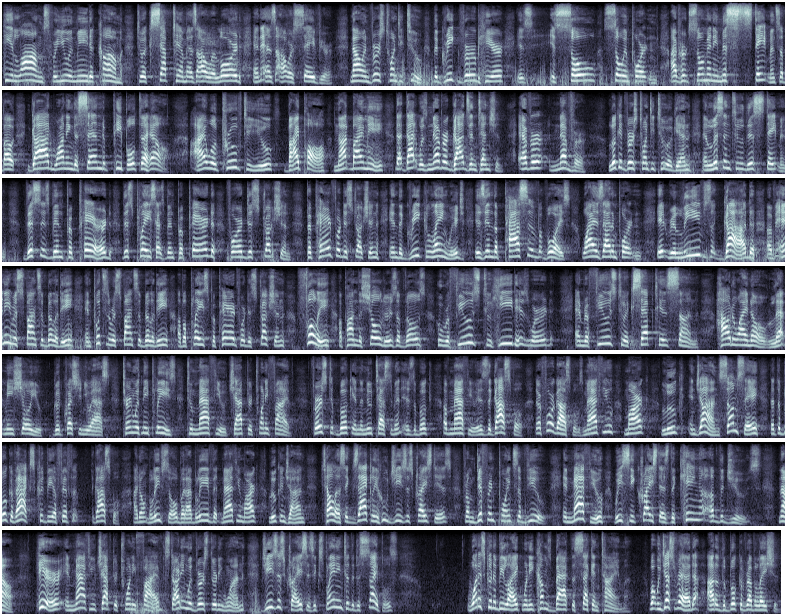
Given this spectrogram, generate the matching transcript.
He longs for you and me to come to accept Him as our Lord and as our Savior. Now, in verse 22, the Greek verb here is, is so, so important. I've heard so many misstatements about God wanting to send people to hell. I will prove to you by Paul, not by me, that that was never God's intention. Ever, never. Look at verse 22 again and listen to this statement. This has been prepared, this place has been prepared for destruction. Prepared for destruction in the Greek language is in the passive voice. Why is that important? It relieves God of any responsibility and puts the responsibility of a place prepared for destruction fully upon the shoulders of those who refuse to heed his word and refuse to accept his son. How do I know? Let me show you. Good question you asked. Turn with me, please, to Matthew chapter 25. First book in the New Testament is the book of Matthew. It is the gospel. There are four gospels Matthew, Mark, Luke, and John. Some say that the book of Acts could be a fifth gospel. I don't believe so, but I believe that Matthew, Mark, Luke, and John tell us exactly who Jesus Christ is from different points of view. In Matthew, we see Christ as the King of the Jews. Now, here in Matthew chapter 25, starting with verse 31, Jesus Christ is explaining to the disciples what it's going to be like when he comes back the second time. What we just read out of the book of Revelation.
